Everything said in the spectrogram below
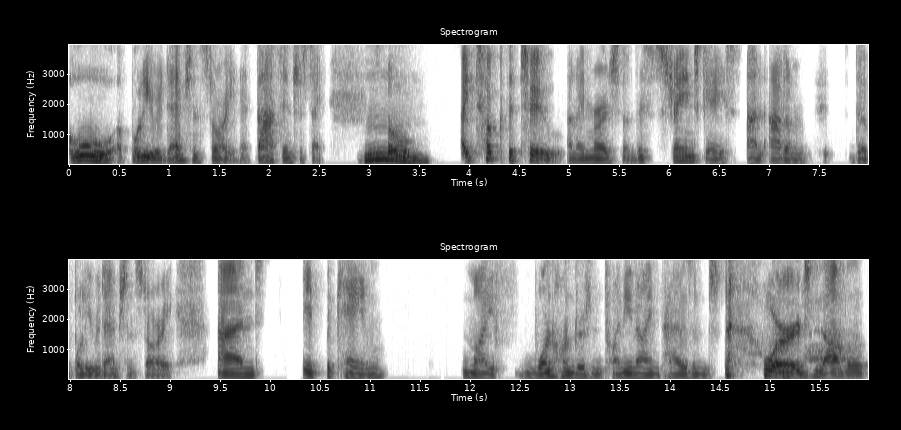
oh, a bully redemption story. Now that's interesting. so- Hmm. I took the two and I merged them. This strange gate and Adam, the bully redemption story, and it became my 129,000 word novel,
